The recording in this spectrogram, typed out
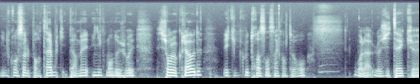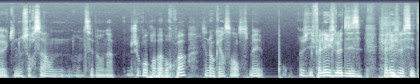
une console portable qui permet uniquement de jouer sur le cloud et qui coûte 350 euros. Voilà, Logitech euh, qui nous sort ça, on, on ne sait pas, on a, je comprends pas pourquoi, ça n'a aucun sens, mais bon, il fallait que je le dise, il fallait que je le cite.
